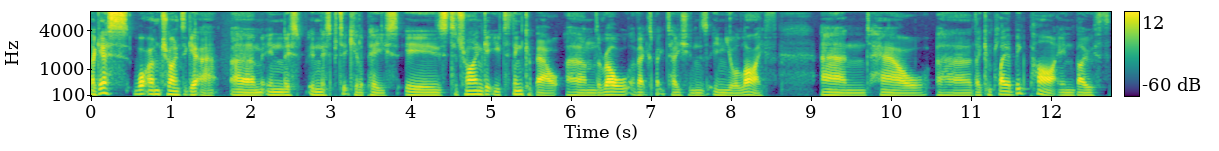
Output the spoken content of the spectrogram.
I guess what I'm trying to get at um, in this in this particular piece is to try and get you to think about um, the role of expectations in your life and how uh, they can play a big part in both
